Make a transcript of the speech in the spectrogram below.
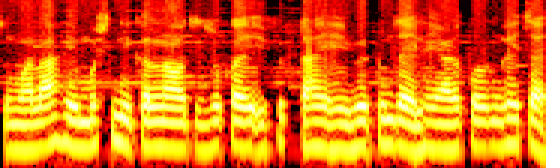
तुम्हाला हे मशनिकल नावाचा जो काही इफेक्ट आहे हे भेटून जाईल हे ॲड करून घ्यायचं आहे.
